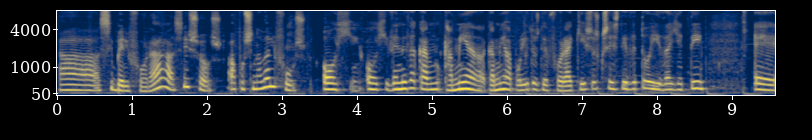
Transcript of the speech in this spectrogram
α, συμπεριφοράς ίσως από συναδέλφους; Όχι, όχι, δεν είδα καμ- καμία, καμία απολύτως διαφορά και ίσως ξέρεις τι δεν το είδα γιατί ε,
